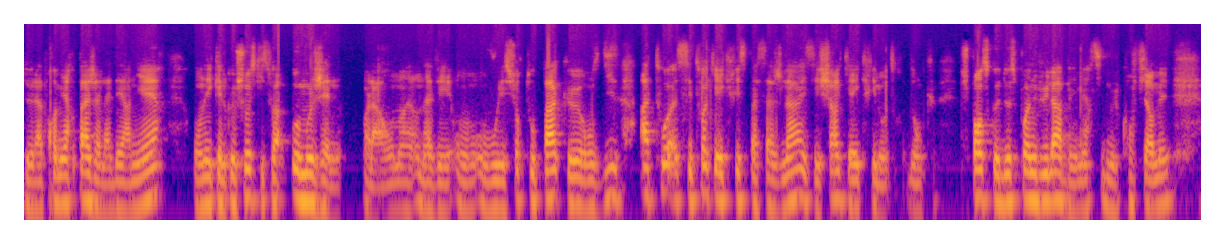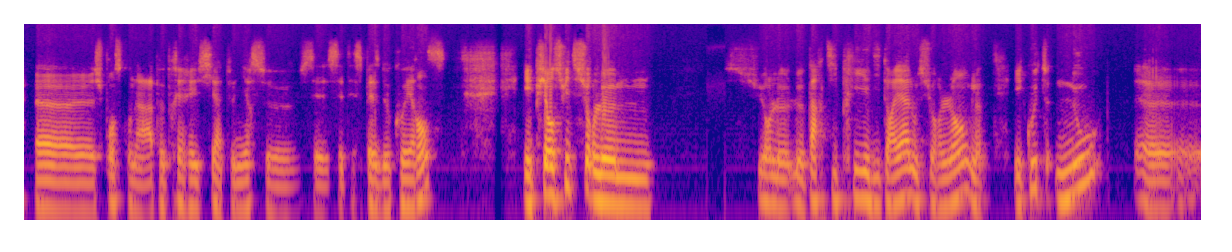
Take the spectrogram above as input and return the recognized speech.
de la première page à la dernière, on ait quelque chose qui soit homogène. Voilà, on, on avait, on, voulait surtout pas qu'on se dise ah toi, c'est toi qui as écrit ce passage-là et c'est Charles qui a écrit l'autre. Donc, je pense que de ce point de vue-là, ben, merci de me le confirmer. Euh, je pense qu'on a à peu près réussi à tenir ce, cette espèce de cohérence. Et puis ensuite sur le sur le, parti pris éditorial ou sur l'angle. Écoute, nous, euh,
